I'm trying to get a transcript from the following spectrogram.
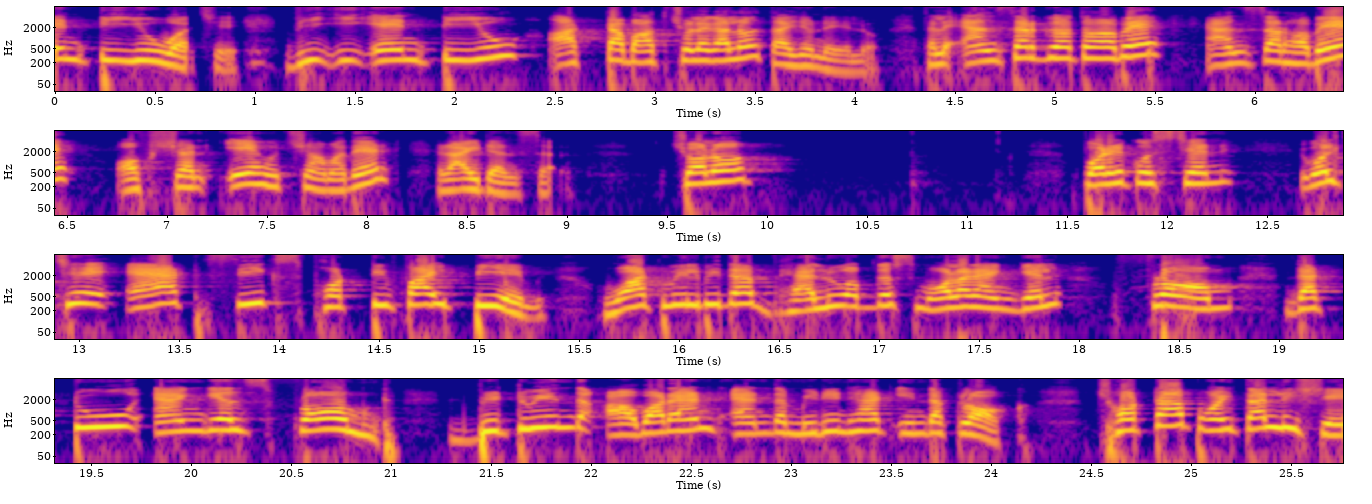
এন টি ইউ আছে। ভিই এন টি ইউ আটটা বাদ চলে গেল, তাই জন্য এলো। তাহলে অ্যান্সার কত হবে? অ্যান্সার হবে অপশান এ হচ্ছে আমাদের রাইট অ্যান্সার চলো, পরের কোশ্চেন বলছে at six forty five PM what will be the value of the smaller angle from the two angles formed between the hour and and the minute hand in the clock ছটা পঁয়তাল্লিশে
